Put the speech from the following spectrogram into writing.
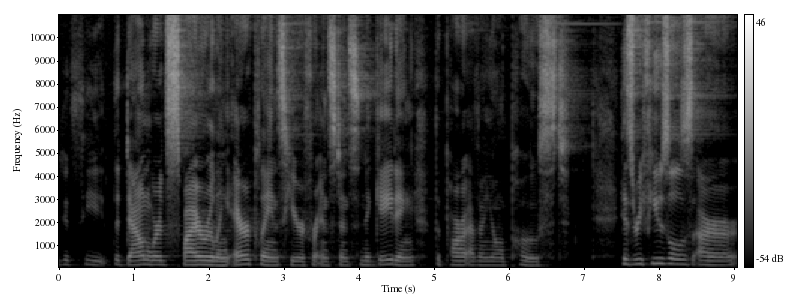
You could see the downward spiraling airplanes here, for instance, negating the Par Avion post. His refusals are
